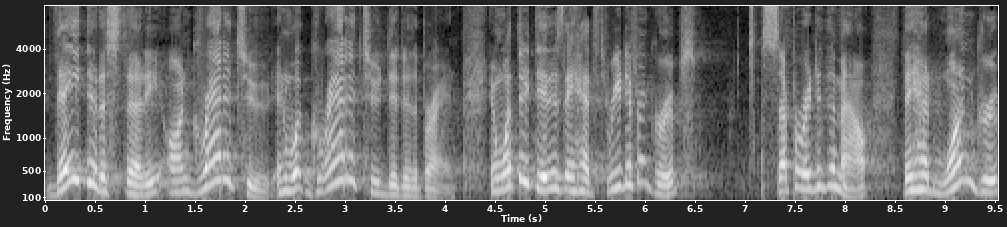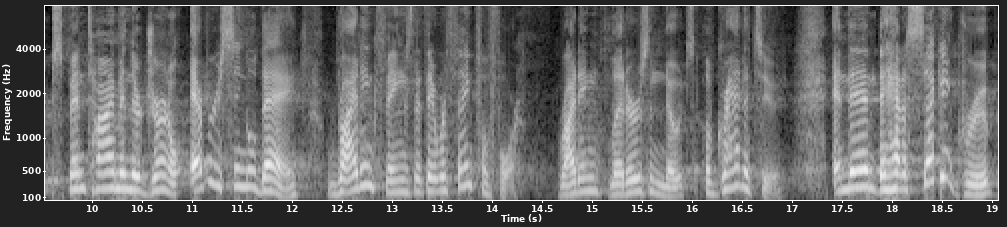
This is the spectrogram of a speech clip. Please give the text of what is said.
They did a study on gratitude and what gratitude did to the brain. And what they did is they had three different groups separated them out. They had one group spend time in their journal every single day writing things that they were thankful for writing letters and notes of gratitude. And then they had a second group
